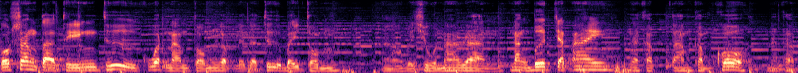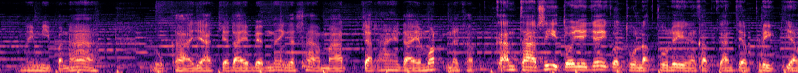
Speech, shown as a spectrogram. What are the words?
ก็สร้างตาทิ้งทื่อขวดน้ำถมกับแล้วก็ทื่อใบถม เอาไปชูหน้าร้านนั่งเบิดจัดให้นะครับ ตามคำข้นะครับ ไม่มีปัญหาลูกค้าอยากจะได้แบบไหนก็สามารถจัดให้ได้หมดนะครับ การทาซี่ตัวใหญ่ๆก็ทุลักทุเลนะครับ การจะพลิกอย่า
